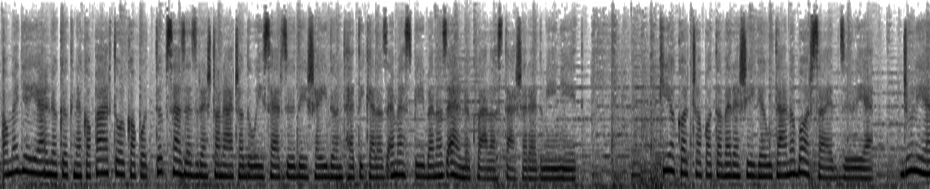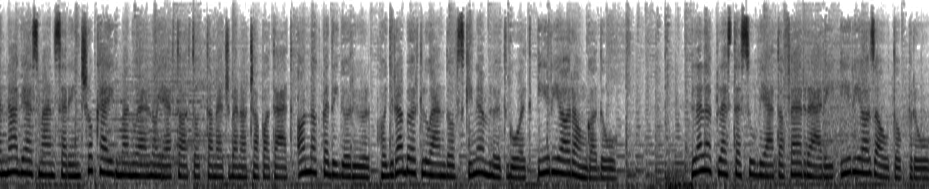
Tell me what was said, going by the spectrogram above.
A megyei elnököknek a pártól kapott több százezres tanácsadói szerződései dönthetik el az MSZP-ben az elnökválasztás eredményét kiakadt csapat a veresége után a Barca edzője. Julian Nagelsmann szerint sokáig Manuel Neuer tartotta meccsben a csapatát, annak pedig örül, hogy Robert Lewandowski nem lőtt gólt, írja a rangadó. Leleplezte szúvját a Ferrari, írja az Autopro.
